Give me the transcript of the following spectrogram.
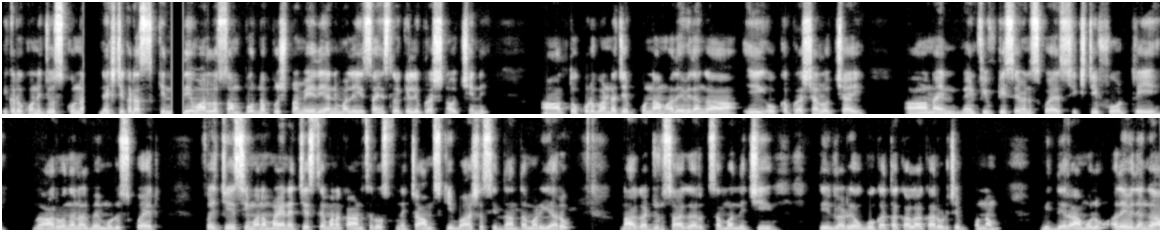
ఇక్కడ కొన్ని చూసుకున్న నెక్స్ట్ ఇక్కడ కింది వాళ్ళలో సంపూర్ణ పుష్పం ఏది అని మళ్ళీ సైన్స్లోకి వెళ్ళి ప్రశ్న వచ్చింది. ఆ తొక్కుడు బండ చెప్పుకున్నాం. అదేవిధంగా ఈ ఒక ప్రశ్నలు వచ్చాయి. Nine nine fifty seven square sixty four three ఆరు వందల నలభై మూడు స్క్వేర్. సో చేసి మనం మైనస్ చేస్తే మనకు ఆన్సర్ వస్తుంది. చామ్స్కి భాష సిద్ధాంతం అడిగారు. నాగార్జున సాగర్కి సంబంధించి దీంట్లో అడిగా ఉగ్గు కథ కళాకారుడు చెప్పుకున్నాం. మిద్దెరాములు అదేవిధంగా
